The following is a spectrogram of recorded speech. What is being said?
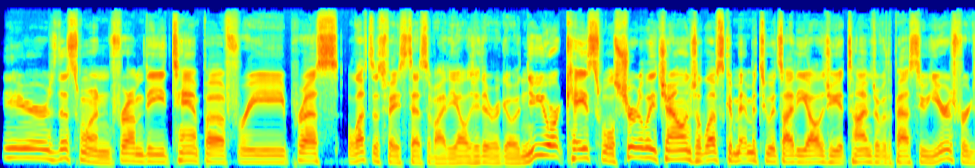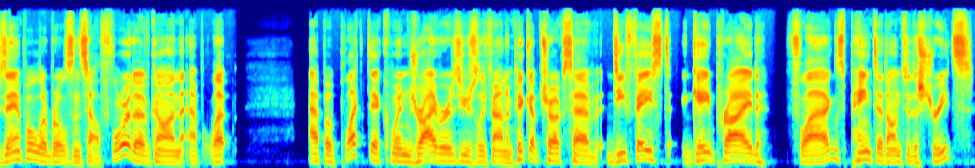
Here's this one from the Tampa Free Press leftist face test of ideology. There we go. A New York case will surely challenge the left's commitment to its ideology at times over the past two years. For example, liberals in South Florida have gone apoplectic when drivers, usually found in pickup trucks, have defaced gay pride flags painted onto the streets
